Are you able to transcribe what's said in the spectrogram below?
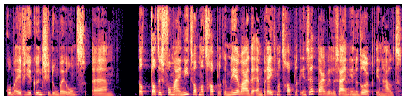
kom even je kunstje doen bij ons? Uh, dat, dat is voor mij niet wat maatschappelijke meerwaarde en breed maatschappelijk inzetbaar willen zijn in het dorp inhoudt.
